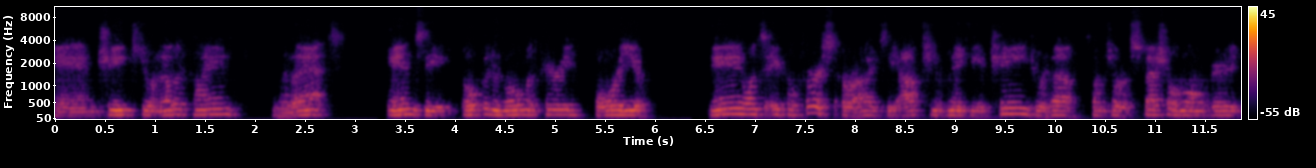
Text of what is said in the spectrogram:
and change to another plan, that ends the open enrollment period for you. And once April first arrives, the option of making a change without some sort of special enrollment period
